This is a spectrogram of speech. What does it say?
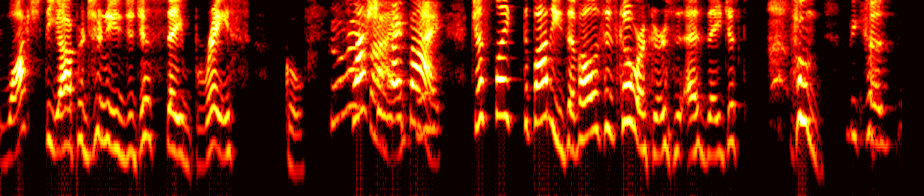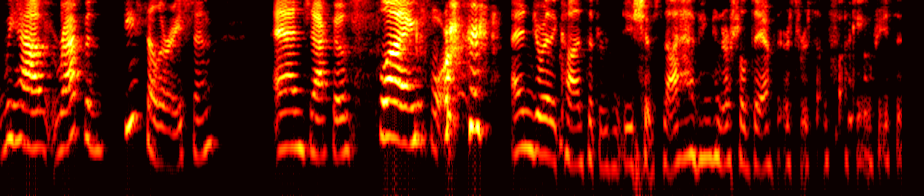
watch the opportunity to just say brace go, Go right flashing by, right by, just like the bodies of all of his coworkers as they just boom. because we have rapid deceleration, and Jack goes flying forward. I enjoy the concept of these ships not having inertial dampeners for some fucking reason.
